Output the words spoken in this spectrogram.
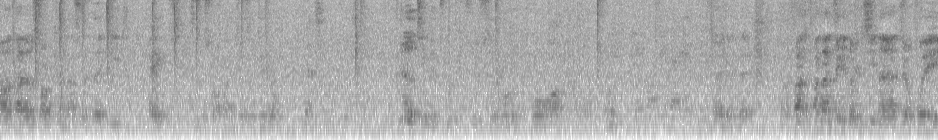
后他就说可能是 the heat waves，怎么说呢？就是这种热情热劲的注注视或者波。对对对，反反正这个东西呢，就会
